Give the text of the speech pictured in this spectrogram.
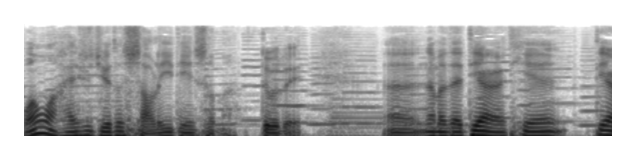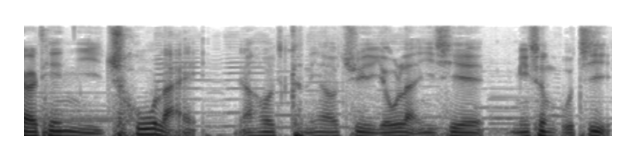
往往还是觉得少了一点什么，对不对？嗯，那么在第二天，第二天你出来，然后肯定要去游览一些名胜古迹。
